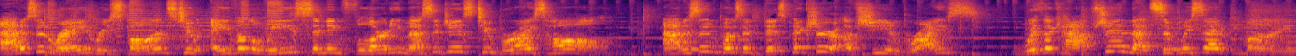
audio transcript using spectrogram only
Addison Rae responds to Ava Louise sending flirty messages to Bryce Hall. Addison posted this picture of she and Bryce with a caption that simply said, mine.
